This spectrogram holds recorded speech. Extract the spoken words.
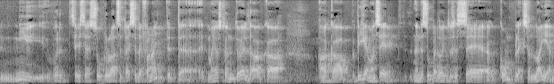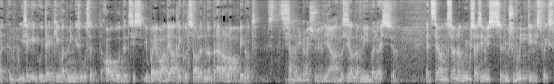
niivõrd selliste suhkrulaadsete asjade fanatt, et, et ma ei oska nüüd öelda, aga, aga pigem on see, et nendes supertoituses see kompleks on laiem, et, et -hmm. isegi kui tekivad mingisugused augud, et siis juba ebateadlikult sa oled nad ära lappinud. sisaldab nii palju asju. jaa, ta sisaldab nii palju asju. Et see on, see on nagu üks asi, mis, üks võti, mis võiks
